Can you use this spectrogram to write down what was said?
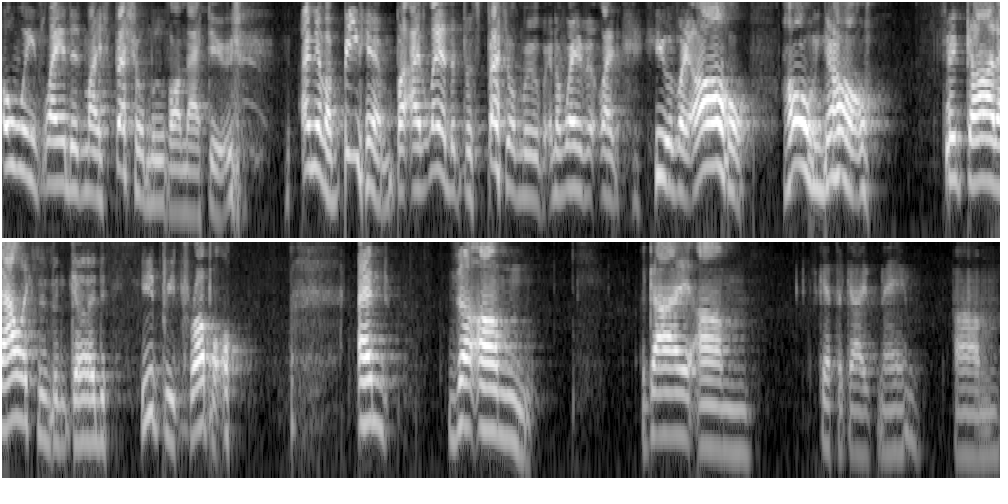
always landed my special move on that dude. I never beat him, but I landed the special move in a way that like he was like, oh, oh no, thank God Alex isn't good. He'd be trouble. And the um, the guy um, forget the guy's name. Um,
